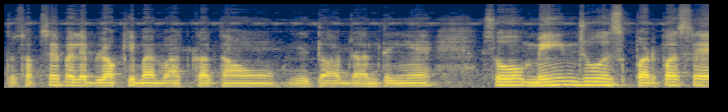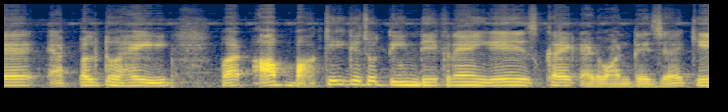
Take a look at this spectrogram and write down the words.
तो सबसे पहले ब्लॉक की मैं बात करता हूँ ये तो आप जानते ही हैं। सो मेन जो इस पर्पस है एप्पल तो है ही पर आप बाकी के जो तीन देख रहे हैं ये इसका एक एडवांटेज है कि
